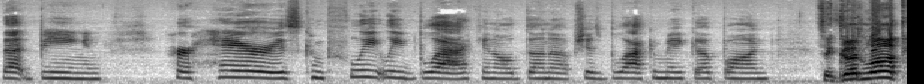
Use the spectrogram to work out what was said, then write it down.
that being, and her hair is completely black and all done up. She has black makeup on. It's a good look.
